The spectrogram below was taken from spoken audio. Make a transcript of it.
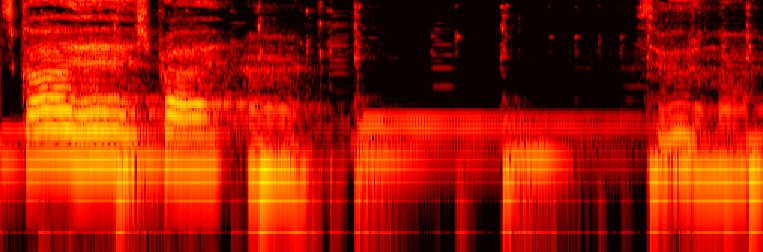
Sky is brighter to the moon.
